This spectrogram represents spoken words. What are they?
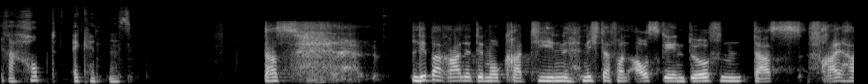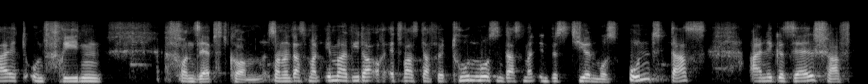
Ihre Haupterkenntnis? Dass liberale Demokratien nicht davon ausgehen dürfen, dass Freiheit und Frieden von selbst kommen, sondern dass man immer wieder auch etwas dafür tun muss und dass man investieren muss. Und dass eine Gesellschaft,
